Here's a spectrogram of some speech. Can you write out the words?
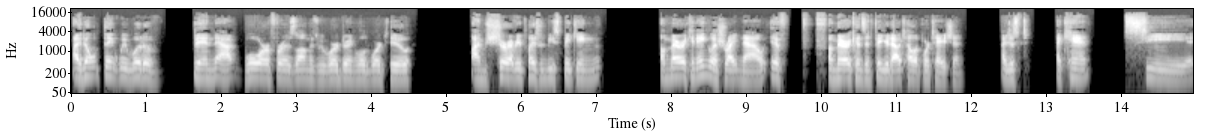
I don't think we would have been at war for as long as we were during World War II. I'm sure every place would be speaking American English right now if Americans had figured out teleportation. I just I can't see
